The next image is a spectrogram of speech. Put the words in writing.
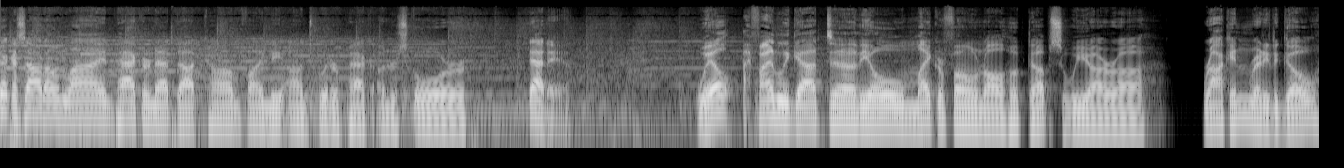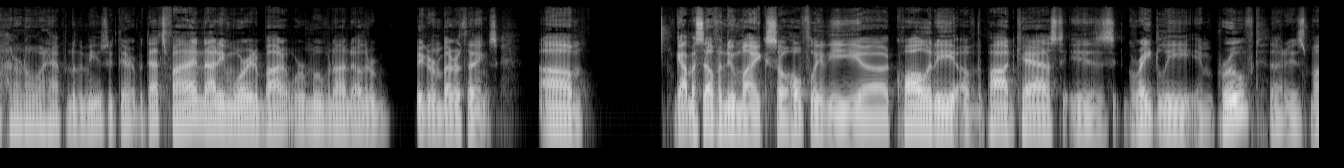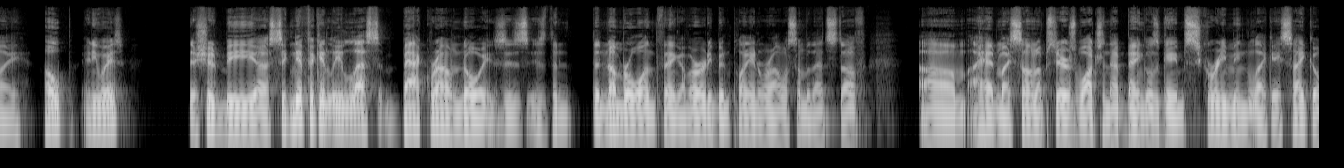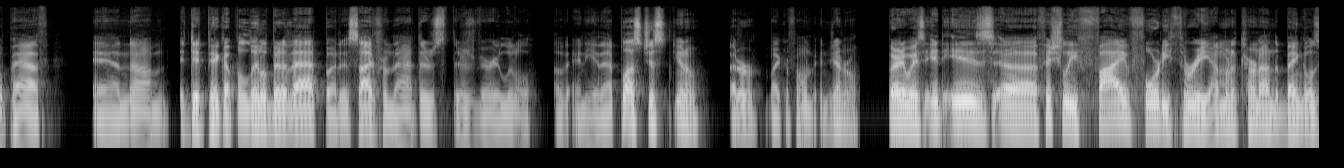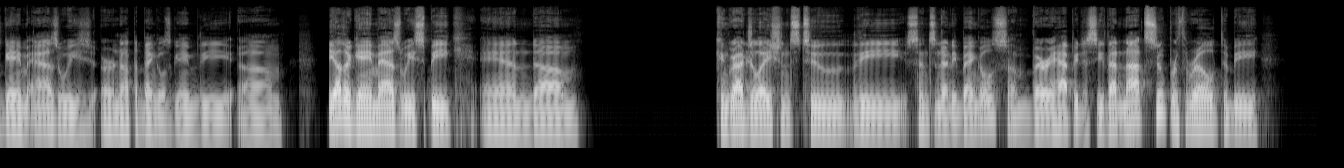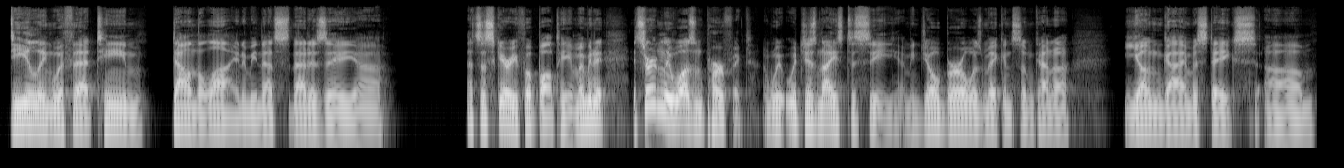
Check us out online, packernet.com. Find me on Twitter, pack underscore daddy. Well, I finally got uh, the old microphone all hooked up, so we are uh, rocking, ready to go. I don't know what happened to the music there, but that's fine. Not even worried about it. We're moving on to other bigger and better things. Um, got myself a new mic, so hopefully the uh, quality of the podcast is greatly improved. That is my hope, anyways. There should be uh, significantly less background noise. Is is the the number one thing. I've already been playing around with some of that stuff. Um, I had my son upstairs watching that Bengals game, screaming like a psychopath, and um, it did pick up a little bit of that. But aside from that, there's there's very little of any of that. Plus, just you know, better microphone in general. But anyways, it is uh, officially 5:43. I'm going to turn on the Bengals game as we or not the Bengals game, the um the other game as we speak and um congratulations to the Cincinnati Bengals. I'm very happy to see that. Not super thrilled to be dealing with that team down the line. I mean, that's that is a uh that's a scary football team. I mean, it, it certainly wasn't perfect, which is nice to see. I mean, Joe Burrow was making some kind of young guy mistakes. Um,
